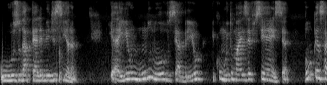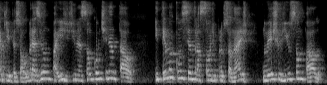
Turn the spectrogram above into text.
o uso da telemedicina. E aí um mundo novo se abriu e com muito mais eficiência. Vamos pensar aqui, pessoal, o Brasil é um país de dimensão continental e tem uma concentração de profissionais no eixo Rio-São Paulo.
